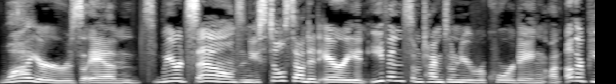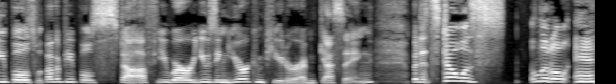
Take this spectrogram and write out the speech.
wires and weird sounds, and you still sounded airy. And even sometimes when you're recording on other people's with other people's stuff, you were using your computer. I'm guessing, but it still was a little eh.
